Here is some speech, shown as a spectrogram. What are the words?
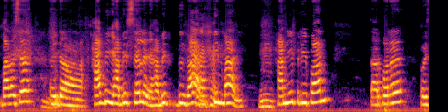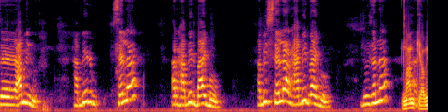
বার হয়েছে এইটা হাবি হাবির ছেলে হাবির দুই ভাই তিন ভাই। হানিফ রিপান তারপরে ওই যে আমিনুর হাবির ছেলে আর হাবির ভাই বউ। হাবির ছেলে আর হাবির ভাই বউ। দুইজনে নাম কি? আমি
